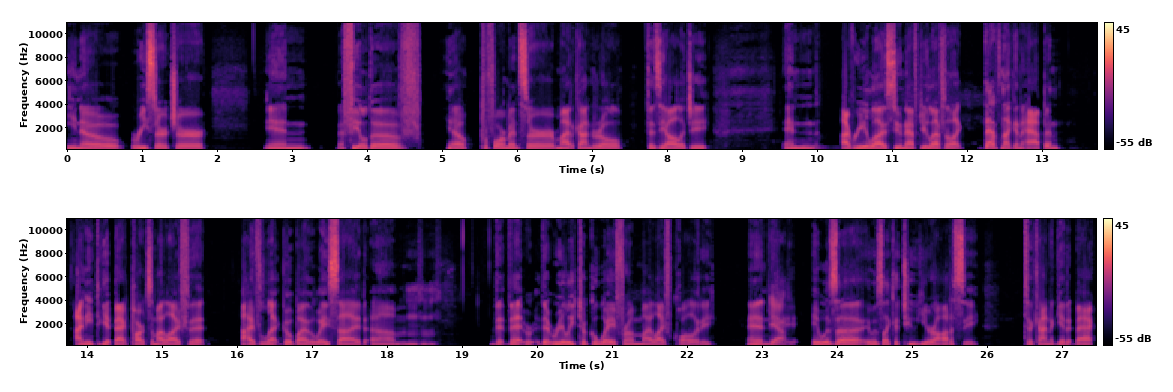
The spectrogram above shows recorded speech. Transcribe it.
you know, researcher in a field of you know performance or mitochondrial physiology, and I realized soon after you left, I'm like, that's not going to happen. I need to get back parts of my life that I've let go by the wayside. Um, hmm that that that really took away from my life quality, and Yeah. it, it was a it was like a two year odyssey to kind of get it back.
